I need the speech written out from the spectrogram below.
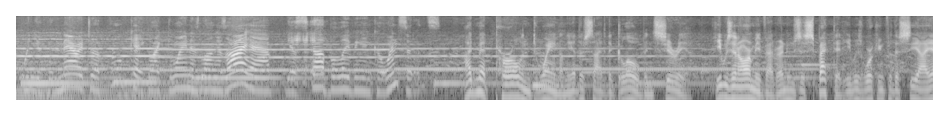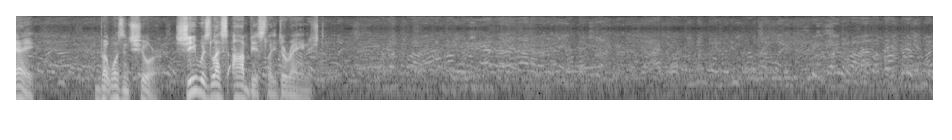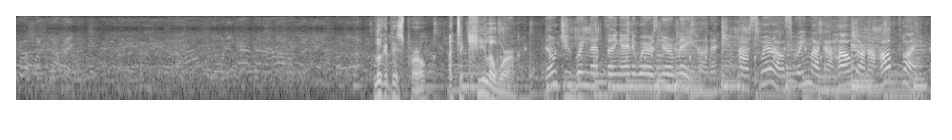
When you've been married to a fruitcake like Dwayne as long as I have, you stop believing in coincidence. I'd met Pearl and Dwayne on the other side of the globe in Syria. He was an Army veteran who suspected he was working for the CIA, but wasn't sure. She was less obviously deranged. Look at this, Pearl. A tequila worm. Don't you bring that thing anywhere near me, honey. I swear I'll scream like a hog on a hot plate.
